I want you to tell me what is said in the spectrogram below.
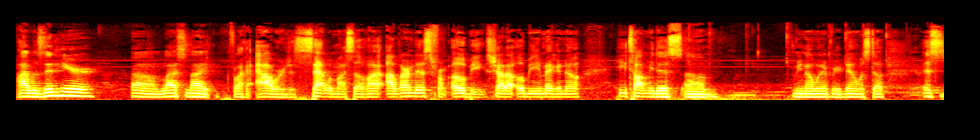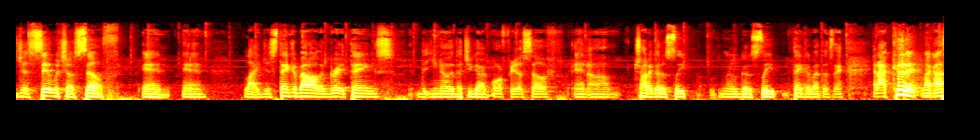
I was in here um, last night for like an hour, just sat with myself. I, I learned this from Obi. Shout out Obi and Megan. No, he taught me this. Um, you know, whenever you're done with stuff, it's just sit with yourself and and like just think about all the great things that you know that you got going for yourself, and um, try to go to sleep. You know, go to sleep thinking about those things. And I couldn't. Like I,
